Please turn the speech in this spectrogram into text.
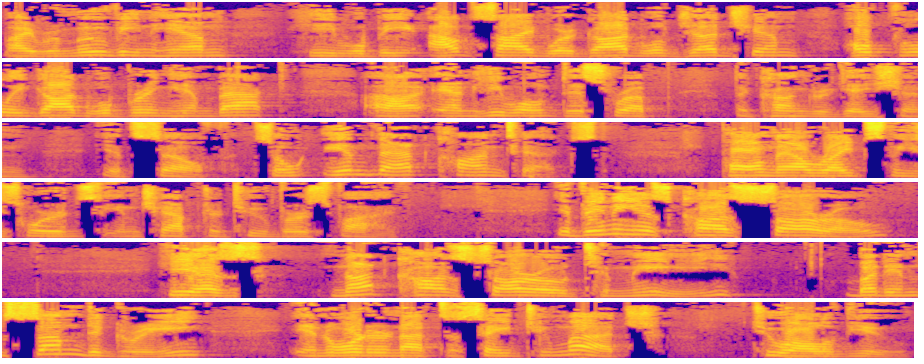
By removing him, he will be outside where God will judge him. Hopefully, God will bring him back, uh, and he won't disrupt the congregation itself. So, in that context, Paul now writes these words in chapter 2, verse 5. If any has caused sorrow, he has not caused sorrow to me, but in some degree, in order not to say too much, to all of you.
